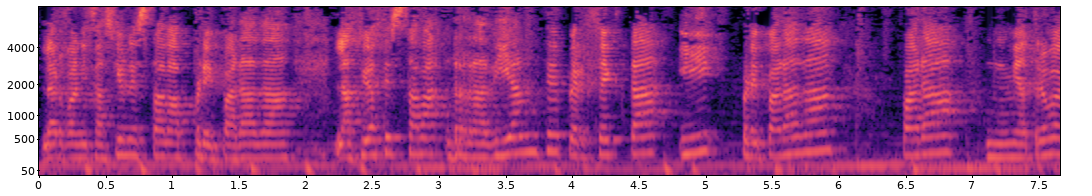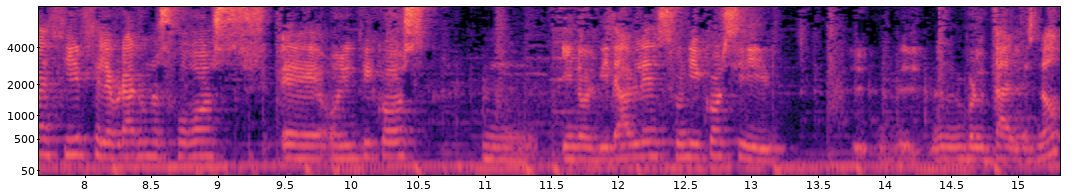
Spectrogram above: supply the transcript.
la organización estaba preparada, la ciudad estaba radiante, perfecta y preparada para, me atrevo a decir, celebrar unos Juegos eh, Olímpicos mm, inolvidables, únicos y mm, brutales, ¿no?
